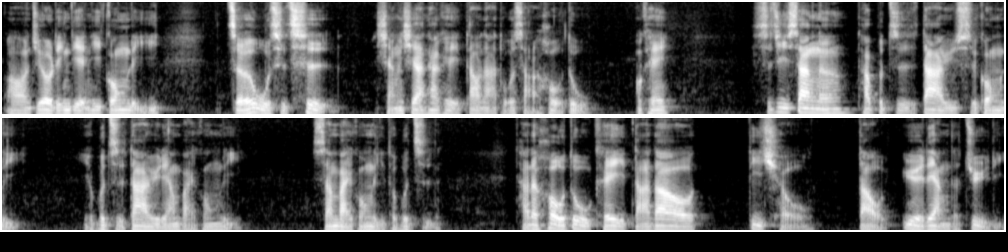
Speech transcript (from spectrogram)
哦，只有零点一公里，折五十次，想一下它可以到达多少的厚度？OK，实际上呢，它不止大于十公里，也不止大于两百公里，三百公里都不止，它的厚度可以达到地球。到月亮的距离，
